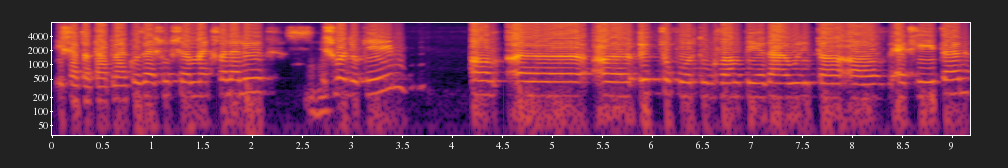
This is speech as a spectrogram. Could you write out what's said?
és hát a táplálkozásuk sem megfelelő. Uh-huh. És vagyok én, a, a, a, öt csoportunk van például itt a, a, egy héten,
